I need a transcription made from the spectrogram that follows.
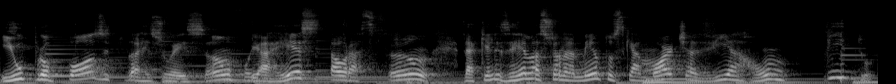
E o propósito da ressurreição foi a restauração daqueles relacionamentos que a morte havia rompido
